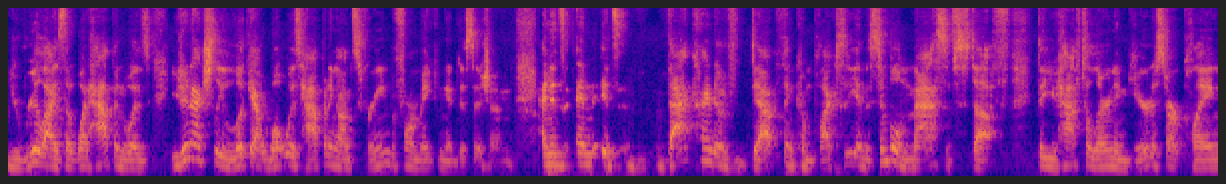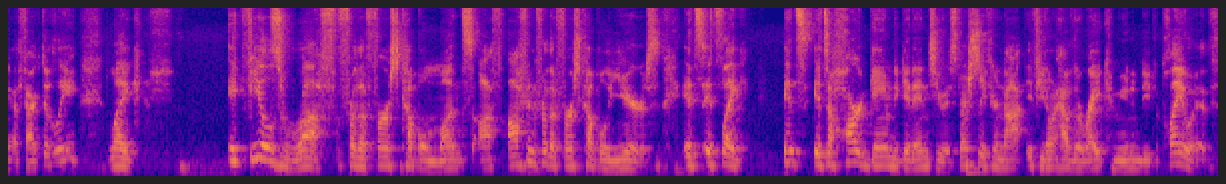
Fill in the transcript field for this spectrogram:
you realize that what happened was you didn't actually look at what was happening on screen before making a decision. And it's and it's that kind of depth and complexity and the simple massive stuff that you have to learn in gear to start playing effectively like it feels rough for the first couple months off often for the first couple years it's it's like it's it's a hard game to get into especially if you're not if you don't have the right community to play with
